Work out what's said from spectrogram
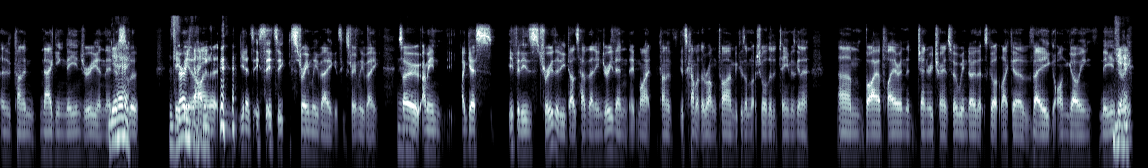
a kind of nagging knee injury, and they're Yeah. just sort of It's very an eye on vague. it. Yeah, it's, it's it's extremely vague. It's extremely vague. So I mean, I guess if it is true that he does have that injury, then it might kind of it's come at the wrong time because I'm not sure that a team is going to um, buy a player in the January transfer window that's got like a vague ongoing knee injury.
